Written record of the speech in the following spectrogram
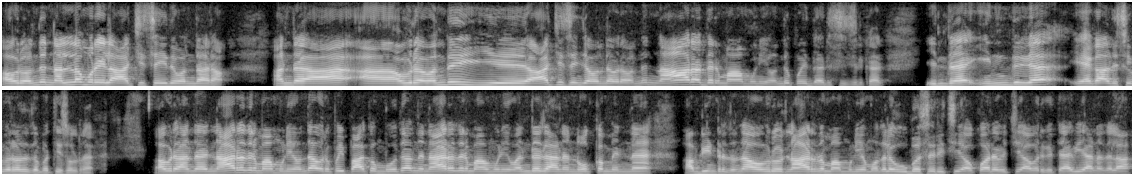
அவர் வந்து நல்ல முறையில் ஆட்சி செய்து வந்தாராம். அந்த அவரை வந்து இ- ஆட்சி செஞ்ச வந்தவரை வந்து நாரதர் மாமுனியை வந்து போய் தரிசிச்சிருக்கார். இந்த இந்திர ஏகாதசி விரதத்தை பற்றி சொல்கிறேன் அவர் அந்த நாரதர் மாமுனியை வந்து அவரை போய் பார்க்கும்போது அந்த நாரதர் மாமுனி வந்ததான நோக்கம் என்ன அப்படின்றது வந்து அவர் ஒரு நாரத மாமுனியை முதல்ல உபசரித்து உட்கார வச்சு அவருக்கு தேவையானதெல்லாம்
